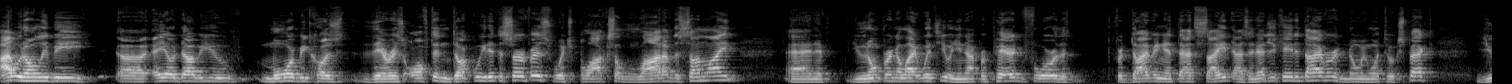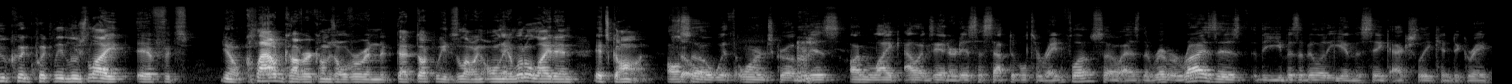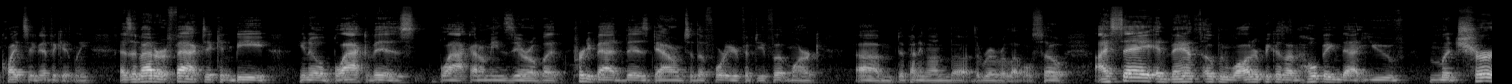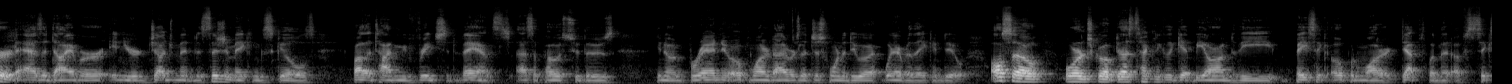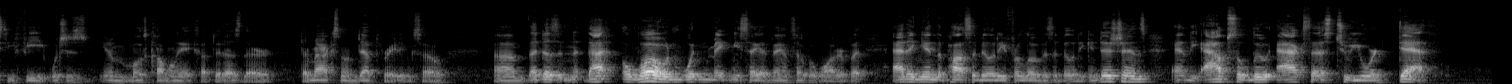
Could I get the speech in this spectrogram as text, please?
I would only be uh, AOW more because there is often duckweed at the surface, which blocks a lot of the sunlight. And if you don't bring a light with you and you're not prepared for the for diving at that site as an educated diver, knowing what to expect, you could quickly lose light if it's you know cloud cover comes over and that duckweed's allowing only a little light in, it's gone. Also, So- with Orange Grove, it is unlike Alexander. It is susceptible to rainflow. So as the river rises, the visibility in the sink actually can degrade quite significantly. As a matter of fact, it can be you know black viz, black. I don't mean zero, but pretty bad viz down to the forty or fifty foot mark, um, depending on the the river level. So I say advanced open water because I'm hoping that you've matured as a diver in your judgment and decision making skills by the time you've reached advanced, as opposed to those you know brand new open water divers that just want to do whatever they can do. Also, Orange Grove does technically get beyond the basic open water depth limit of 60 feet, which is you know most commonly accepted as their their maximum depth rating. So. Um, that doesn't that alone wouldn't make me say advanced open water, but adding in the possibility for low visibility conditions and the absolute access to your death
